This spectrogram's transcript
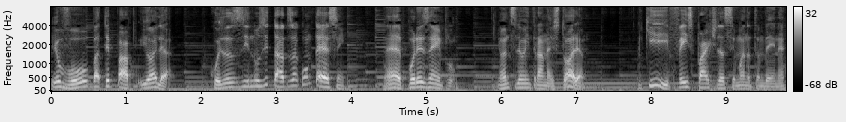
eu vou bater papo. E olha, coisas inusitadas acontecem. Né? Por exemplo, antes de eu entrar na história, que fez parte da semana também, né?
